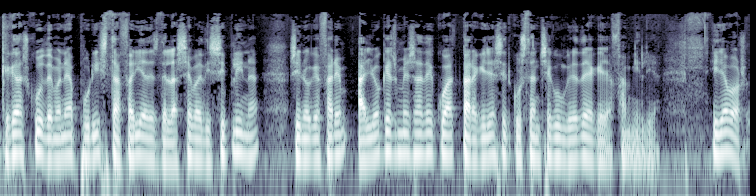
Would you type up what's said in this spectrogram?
que cadascú de manera purista faria des de la seva disciplina, sinó que farem allò que és més adequat per a aquella circumstància concreta i aquella família. I llavors,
